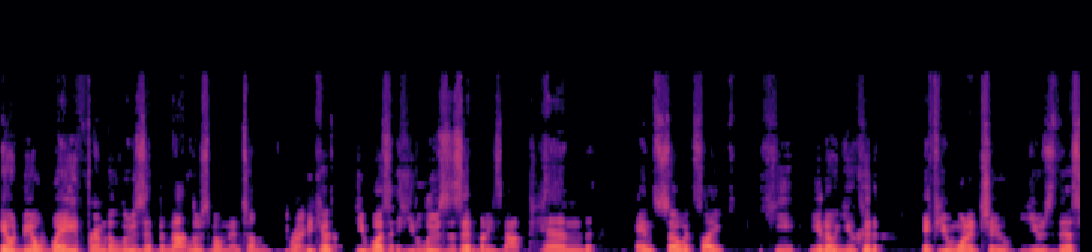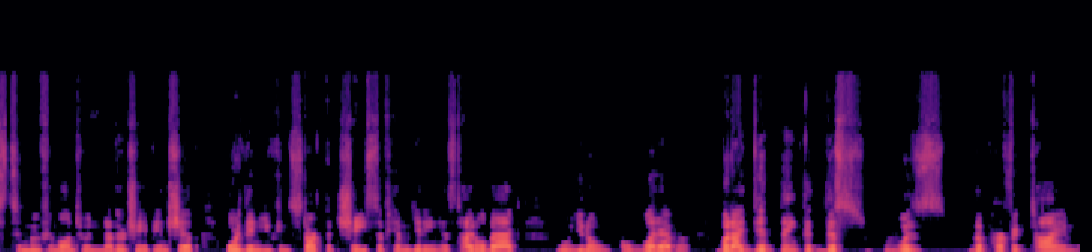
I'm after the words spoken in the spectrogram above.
it would be a way for him to lose it, but not lose momentum Right. because he wasn't. He loses it, but he's not pinned, and so it's like he. You know, you could. If you wanted to use this to move him on to another championship, or then you can start the chase of him getting his title back, you know, whatever. But I did think that this was the perfect time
